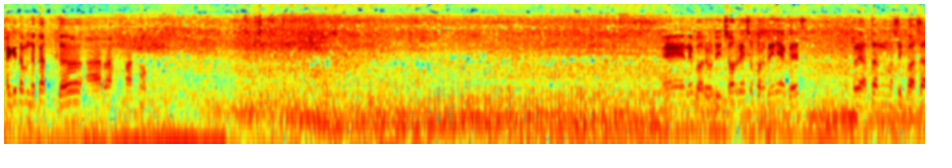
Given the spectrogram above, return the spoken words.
Ayo kita mendekat ke arah patok. Eh, ini baru dicor nih sepertinya guys. Kelihatan masih basah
